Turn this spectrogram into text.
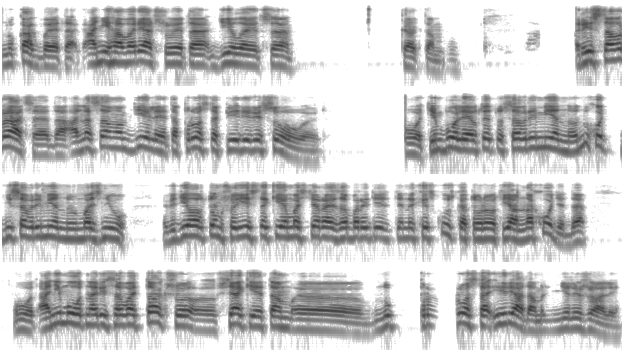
ну как бы это, они говорят, что это делается, как там, реставрация, да, а на самом деле это просто перерисовывают. Вот, тем более вот эту современную, ну хоть не современную мазню. Ведь дело в том, что есть такие мастера изобретательных искусств, которые вот Ян находит, да, вот, они могут нарисовать так, что э, всякие там, э, ну, просто и рядом не лежали.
